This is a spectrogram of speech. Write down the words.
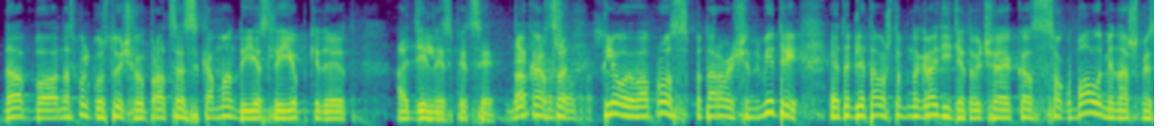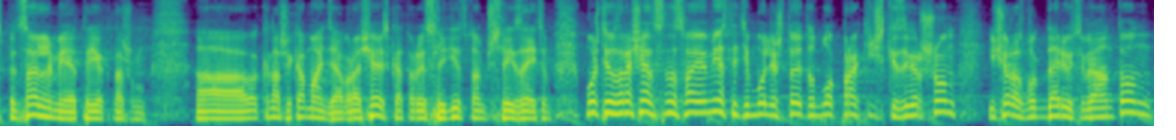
Да, насколько устойчивы процессы команды, если ее покидают отдельные спецы? Да, Мне кажется, хороший вопрос. клевый вопрос, поторочен Дмитрий. Это для того, чтобы наградить этого человека сок-баллами нашими специальными. Это я к, нашим, а, к нашей команде обращаюсь, которая следит в том числе и за этим. Можете возвращаться на свое место, тем более, что этот блок практически завершен. Еще раз благодарю тебя, Антон,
